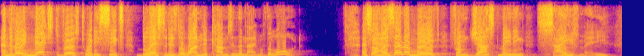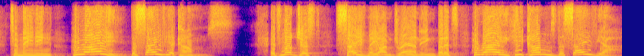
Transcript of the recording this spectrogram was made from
And the very next verse 26, blessed is the one who comes in the name of the Lord. And so Hosanna moved from just meaning save me to meaning hooray, the Saviour comes. It's not just save me, I'm drowning, but it's hooray, here comes the Saviour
